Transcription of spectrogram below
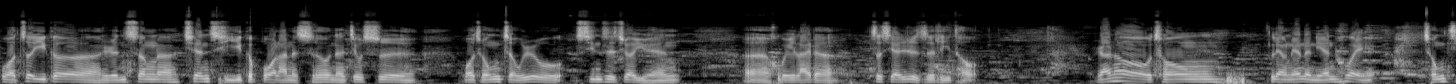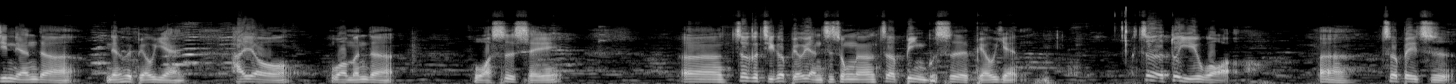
我这一个人生呢，掀起一个波澜的时候呢，就是我从走入心智家园，呃，回来的这些日子里头，然后从两年的年会，从今年的年会表演，还有我们的我是谁。呃，这个几个表演之中呢，这并不是表演，这对于我，呃，这辈子，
